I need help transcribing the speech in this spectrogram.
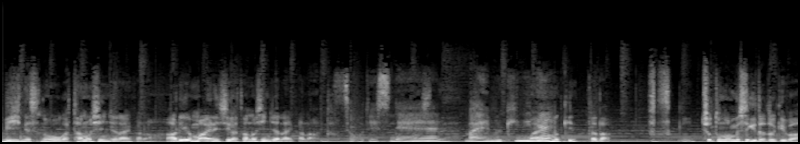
ビジネスの方が楽しいんじゃないかな。あるいは毎日が楽しいんじゃないかなと。そうですね、ね、前向きに、ね、前向きただちょっと飲み過ぎた時は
